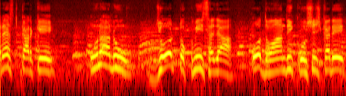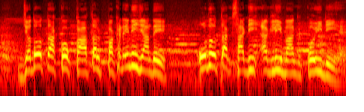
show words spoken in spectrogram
ਅਰੈਸਟ ਕਰਕੇ ਉਹਨਾਂ ਨੂੰ ਜੋ ਟੁਕਮੀ ਸਜ਼ਾ ਉਹ ਦਿਵਾਉਣ ਦੀ ਕੋਸ਼ਿਸ਼ ਕਰੇ। ਜਦੋਂ ਤੱਕ ਉਹ ਕਾਤਲ ਪਕੜੇ ਨਹੀਂ ਜਾਂਦੇ, ਉਦੋਂ ਤੱਕ ਸਾਡੀ ਅਗਲੀ ਮੰਗ ਕੋਈ ਨਹੀਂ ਹੈ।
